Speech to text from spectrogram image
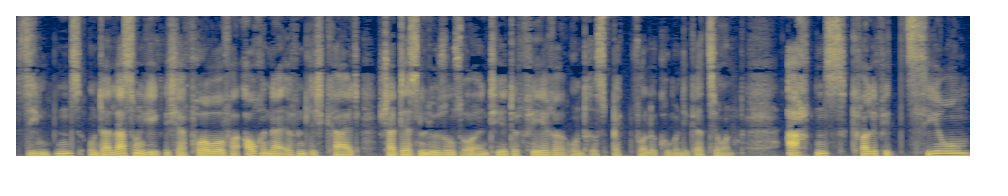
Siebtens Unterlassung jeglicher Vorwürfe auch in der Öffentlichkeit, stattdessen lösungsorientierte, faire und respektvolle Kommunikation. Achtens Qualifizierung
